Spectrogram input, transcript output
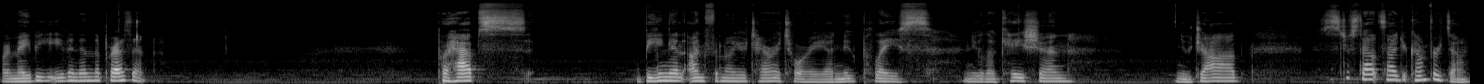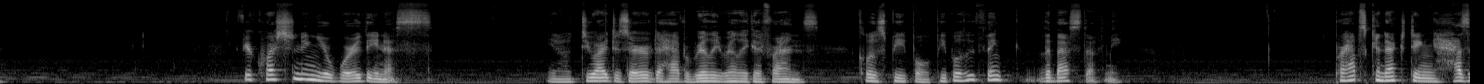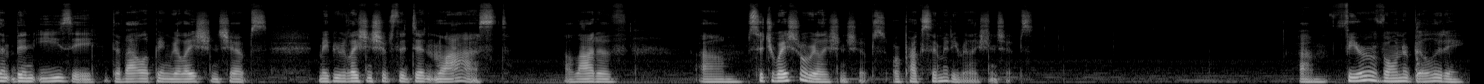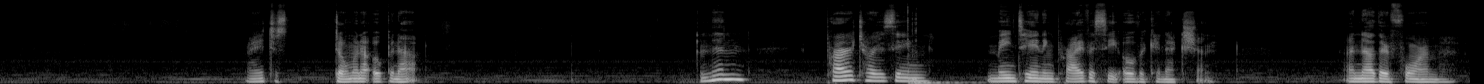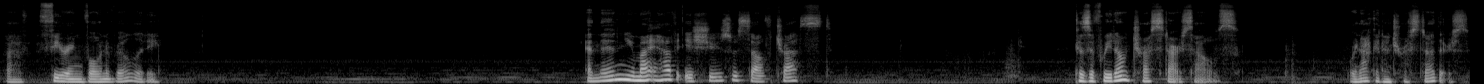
or maybe even in the present. Perhaps being in unfamiliar territory, a new place, new location, new job, it's just outside your comfort zone. If you're questioning your worthiness, you know, do I deserve to have really, really good friends, close people, people who think the best of me? Perhaps connecting hasn't been easy, developing relationships, maybe relationships that didn't last, a lot of um, situational relationships or proximity relationships. Um, fear of vulnerability, right? Just don't want to open up. And then prioritizing maintaining privacy over connection another form of fearing vulnerability. And then you might have issues with self trust. Because if we don't trust ourselves, we're not going to trust others.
